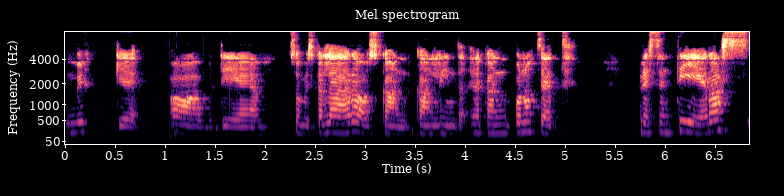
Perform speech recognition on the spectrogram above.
mycket av det som vi ska lära oss kan, kan, linda, kan på något sätt presenteras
